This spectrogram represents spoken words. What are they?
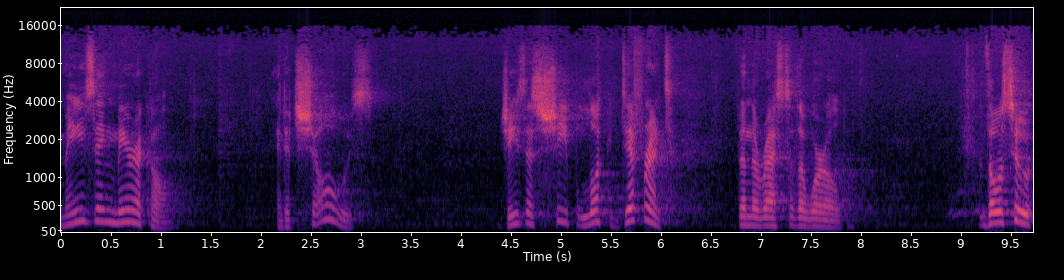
Amazing miracle. And it shows. Jesus' sheep look different than the rest of the world. Those who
